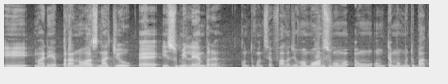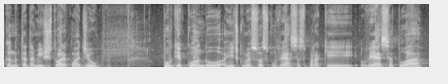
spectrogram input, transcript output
E, Maria, para nós, Nadil, é, isso me lembra, quando, quando você fala de home office, um, um, um tema muito bacana até da minha história com a Dil, porque quando a gente começou as conversas para que eu viesse atuar,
